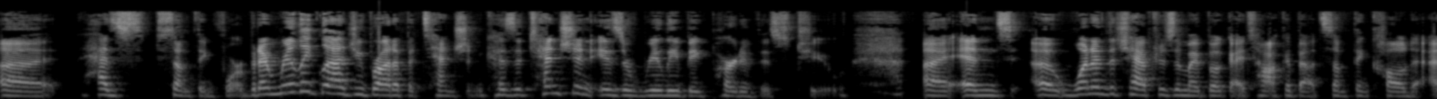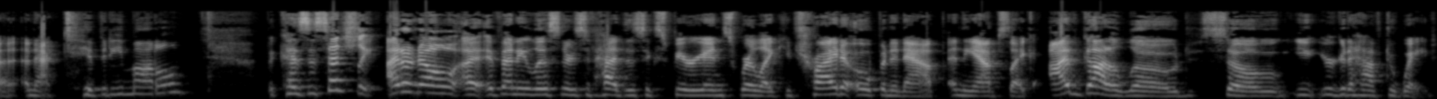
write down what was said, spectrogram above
uh, has something for. But I'm really glad you brought up attention because attention is a really big part of this too. Uh, and uh, one of the chapters in my book, I talk about something called a, an activity model, because essentially, I don't know uh, if any listeners have had this experience where like you try to open an app and the app's like, I've got to load. So you, are going to have to wait.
